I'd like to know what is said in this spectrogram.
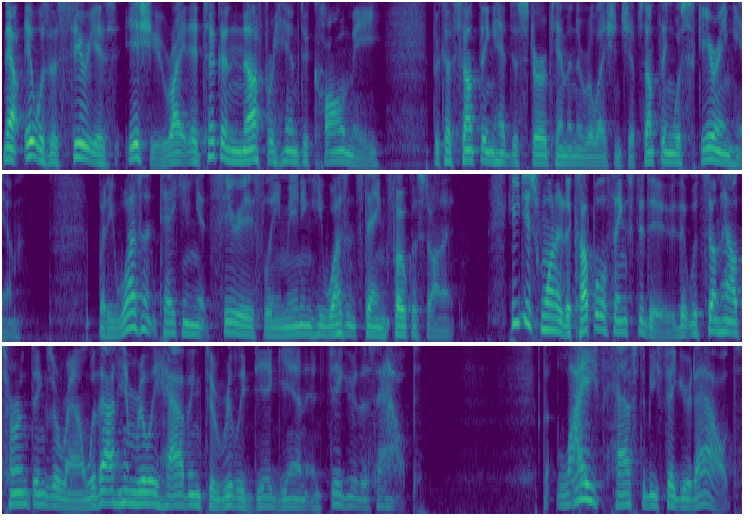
Now, it was a serious issue, right? It took enough for him to call me because something had disturbed him in the relationship, something was scaring him but he wasn't taking it seriously, meaning he wasn't staying focused on it. He just wanted a couple of things to do that would somehow turn things around without him really having to really dig in and figure this out. But life has to be figured out.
